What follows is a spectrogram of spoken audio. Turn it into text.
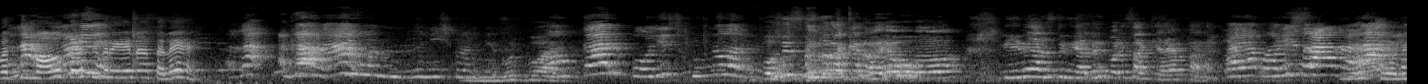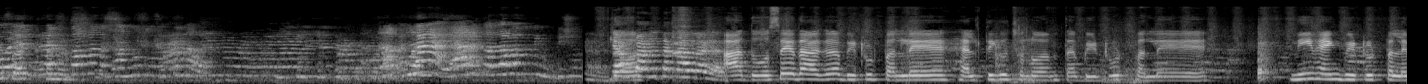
ಮತ್ ನಿಮ್ಮ ಮಾವು ಕಳ್ಸಿದ್ರೆ ಏನಾತಲೆ? ಅಲ್ಲ ಅಲ್ಲ ಫಿನಿಶ್ ಮಾಡ್ತೀನಿ. Good boy uncle police Hunnur. Police ನೀನೇ ಅನ್ಸ್ತೀನಿ ಅಲ್ಲೇ ಪೊಲೀಸ್ ಹಾಕಿ ಅಯ್ಯಪ್ಪ ಆಯ ಪೊಲೀಸ್ ಪೊಲೀಸ್ ಆ ದೋಸೆದಾಗ ಬೀಟ್ರೂಟ್ ಪಲ್ಯ ಹೆಲ್ತಿಗೂ ಚಲೋ ಅಂತ ಬೀಟ್ರೂಟ್ ಪಲ್ಯ ನೀವು ಹೆಂಗೆ ಬೀಟ್ರೂಟ್ ಪಲ್ಯ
